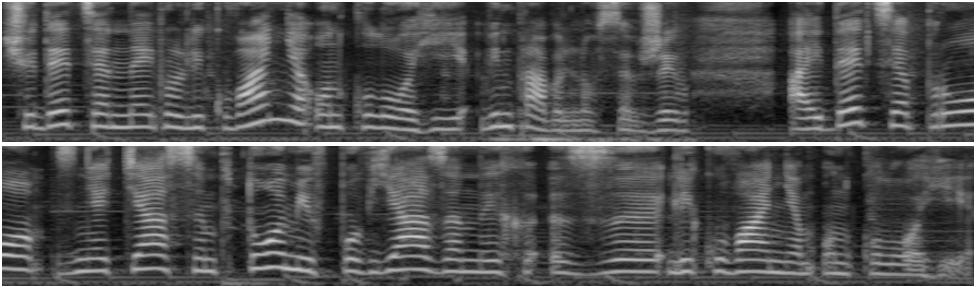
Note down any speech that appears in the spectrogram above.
що йдеться не про лікування онкології, він правильно все вжив а йдеться про зняття симптомів пов'язаних з лікуванням онкології.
